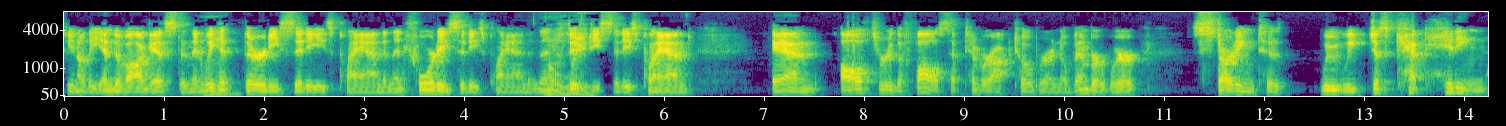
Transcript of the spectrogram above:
you know the end of august and then we hit 30 cities planned and then 40 cities planned and then Holy. 50 cities planned and all through the fall september october and november we're starting to we, we just kept hitting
